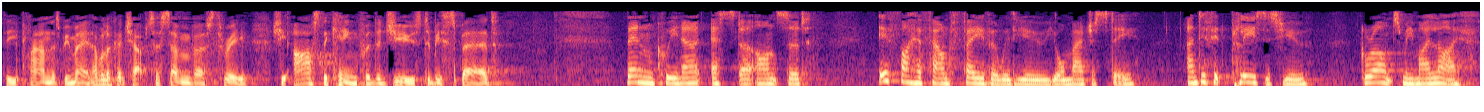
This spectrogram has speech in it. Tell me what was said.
the plan that's been made. Have a look at chapter 7, verse 3. She asks the king for the Jews to be spared. Then Queen Esther answered, If I have found favour with you, your majesty, and if it pleases you, grant me my life.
